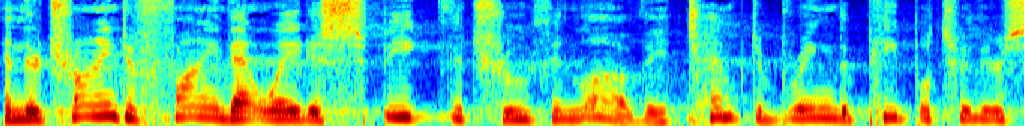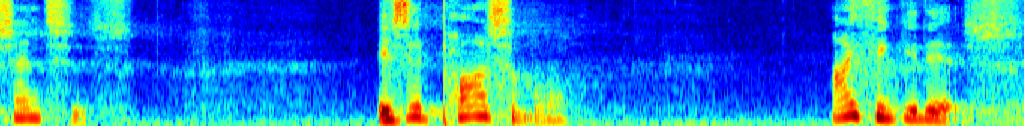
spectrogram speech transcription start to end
And they're trying to find that way to speak the truth in love. They attempt to bring the people to their senses. Is it possible? I think it is.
